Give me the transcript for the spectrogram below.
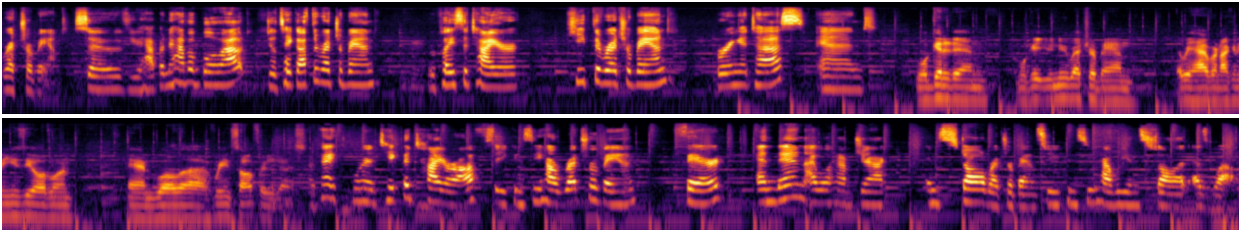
RettroBand. So if you happen to have a blowout, you'll take off the RettroBand, replace the tire, keep the RettroBand, bring it to us, and We'll get it in. We'll get your new RettroBand that we have. We're not going to use the old one, and we'll uh, reinstall it for you guys. Okay, we're gonna take the tire off so you can see how RettroBand fared. And then I will have Jack install RettroBand so you can see how we install it as well.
